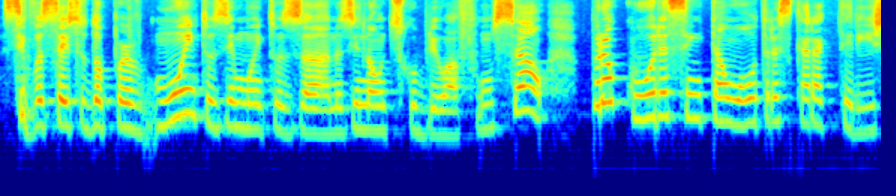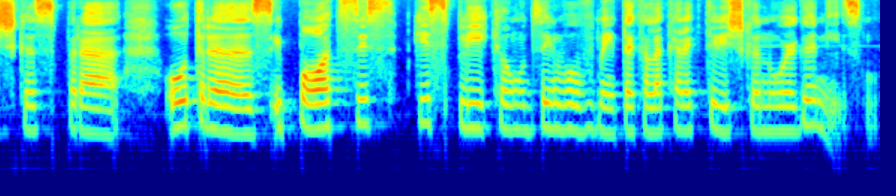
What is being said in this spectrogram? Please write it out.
Se você estudou por muitos e muitos anos e não descobriu a função, procura-se então outras características para outras hipóteses que explicam o desenvolvimento daquela característica no organismo.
